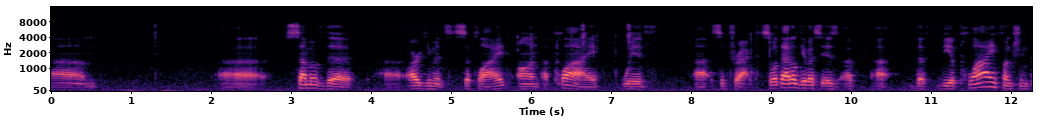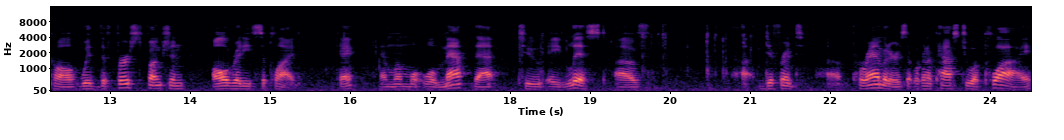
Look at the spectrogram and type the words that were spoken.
um, uh, some of the uh, arguments supplied on apply with uh, subtract. So what that'll give us is a, a, the, the apply function call with the first function already supplied. Okay, and when we'll, we'll map that to a list of uh, different uh, parameters that we're going to pass to apply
